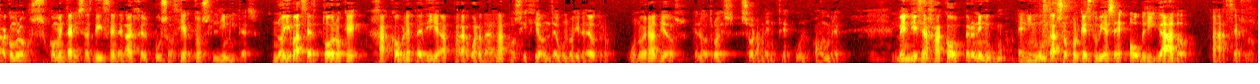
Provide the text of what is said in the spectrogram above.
Tal como los comentaristas dicen, el ángel puso ciertos límites. No iba a hacer todo lo que Jacob le pedía para guardar la posición de uno y de otro. Uno era Dios, el otro es solamente un hombre. Bendice a Jacob, pero en ningún caso porque estuviese obligado a hacerlo.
